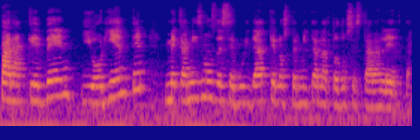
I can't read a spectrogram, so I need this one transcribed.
para que den y orienten mecanismos de seguridad que nos permitan a todos estar alerta.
